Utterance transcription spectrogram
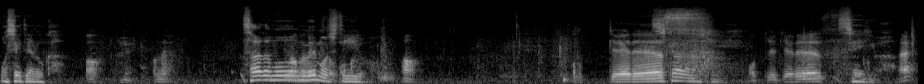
教えてやろうか。ああね。沢田もメモしていいよ。あオッケーです。力なきオッケーオッケーです。正義はえ？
